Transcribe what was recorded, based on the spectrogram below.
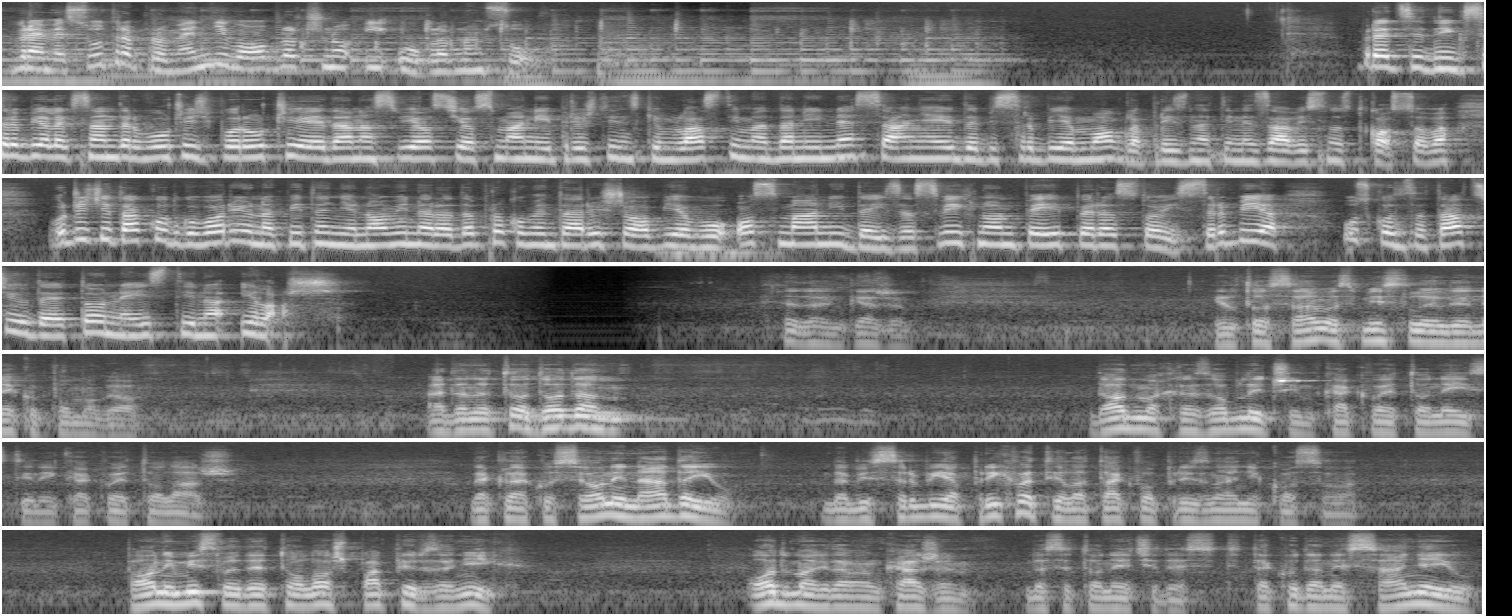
Vreme sutra promenljivo oblačno i uglavnom suvo. Predsednik Srbije Aleksandar Vučić poručio je danas Vjosi Osmani i prištinskim vlastima da ni ne sanjaju da bi Srbija mogla priznati nezavisnost Kosova. Vučić je tako odgovorio na pitanje novinara da prokomentariše objavu Osmani da iza svih non-papera stoji Srbija uz konstataciju da je to neistina i laž. Da vam kažem, je li to sama smisla ili je neko pomogao? A da na to dodam da odmah razobličim kakva je to neistina i kakva je to laž. Dakle, ako se oni nadaju da bi Srbija prihvatila takvo priznanje Kosova, pa oni misle da je to loš papir za njih, odmah da vam kažem da se to neće desiti. Tako da ne sanjaju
